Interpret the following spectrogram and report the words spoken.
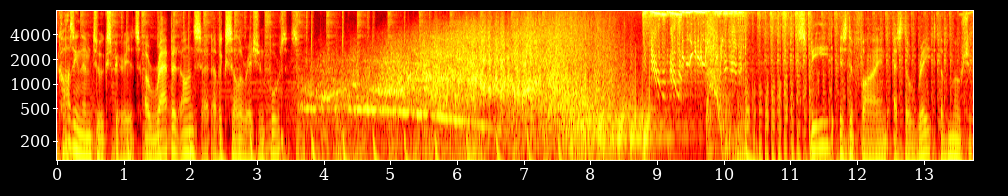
causing them to experience a rapid onset of acceleration forces. Speed is defined as the rate of motion.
